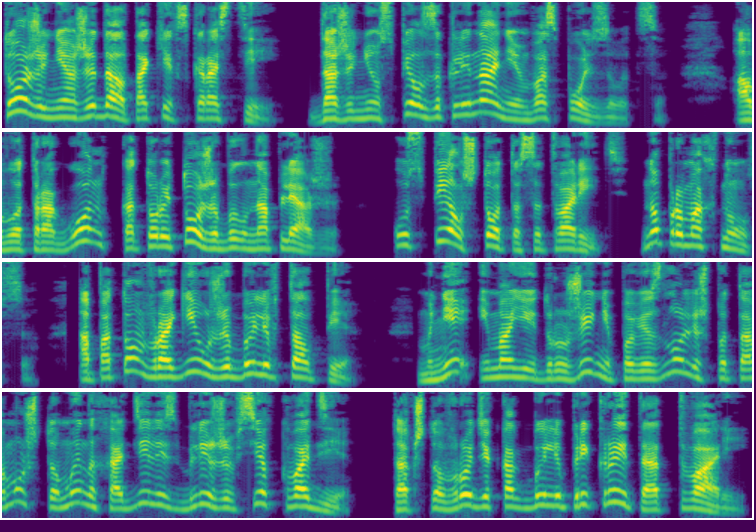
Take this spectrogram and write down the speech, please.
Тоже не ожидал таких скоростей, даже не успел заклинанием воспользоваться. А вот Рагон, который тоже был на пляже, успел что-то сотворить, но промахнулся. А потом враги уже были в толпе. Мне и моей дружине повезло лишь потому, что мы находились ближе всех к воде, так что вроде как были прикрыты от тварей.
